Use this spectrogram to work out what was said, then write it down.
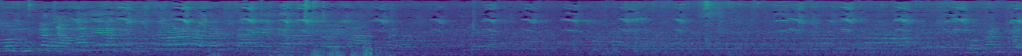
ও মুখটা চাপা দিয়ে রাখছে বুঝতে পারো না ওটাই তাই এটা ওইটা দোকান থেকে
